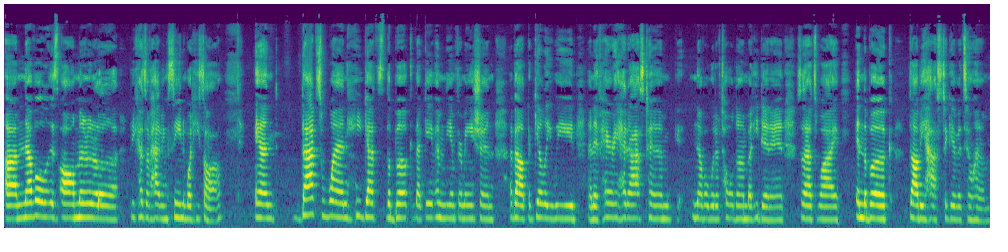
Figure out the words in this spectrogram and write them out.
Um, Neville is all blah, blah, blah, because of having seen what he saw. And that's when he gets the book that gave him the information about the gillyweed. And if Harry had asked him, Neville would have told him, but he didn't. So that's why in the book, Dobby has to give it to him.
